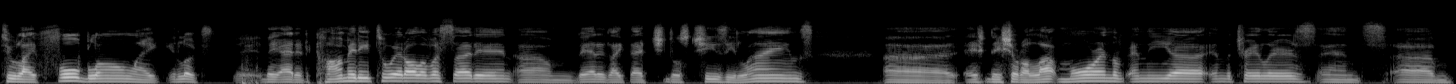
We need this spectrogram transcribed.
to like full blown like it looks they added comedy to it all of a sudden. Um they added like that those cheesy lines. Uh they showed a lot more in the in the uh in the trailers and um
